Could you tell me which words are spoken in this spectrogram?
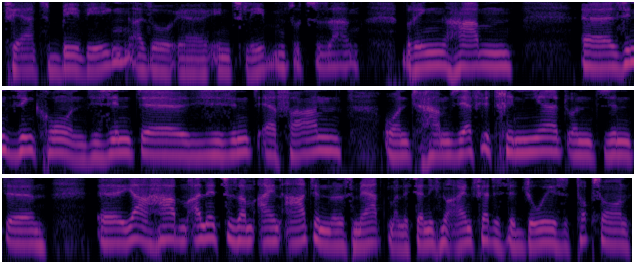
Pferd bewegen, also äh, ins Leben sozusagen bringen, haben äh, sind synchron. Sie sind äh, sie sind erfahren und haben sehr viel trainiert und sind äh, äh, ja, haben alle zusammen ein Atem, das merkt man. Es ist ja nicht nur ein Pferd, es ist der Joey, es ist Topshorn.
